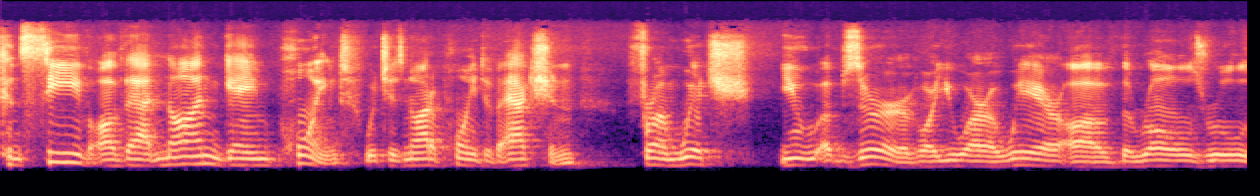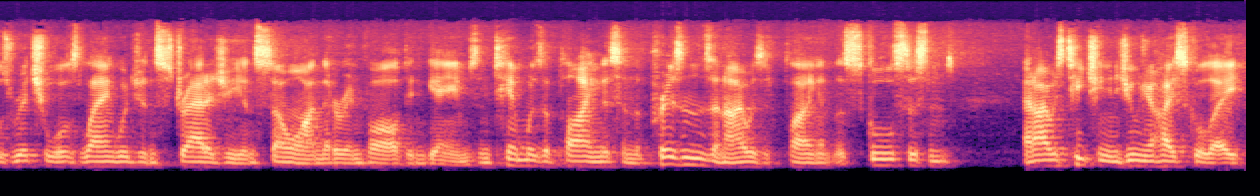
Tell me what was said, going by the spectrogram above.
conceive of that non game point, which is not a point of action, from which you observe or you are aware of the roles, rules, rituals, language, and strategy, and so on that are involved in games. And Tim was applying this in the prisons, and I was applying it in the school systems. And I was teaching in junior high school a,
